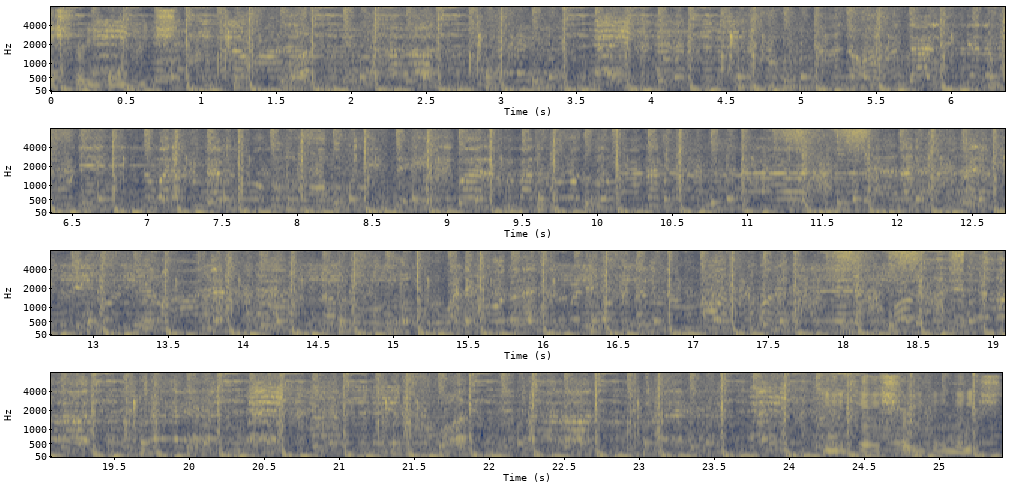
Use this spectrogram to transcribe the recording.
Shri Ganesh. DJ Shri Ganesh.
